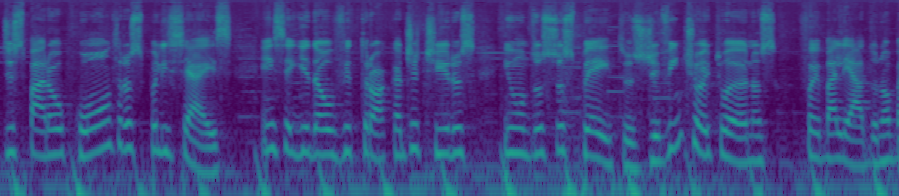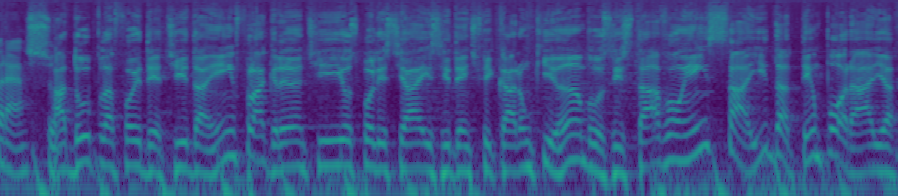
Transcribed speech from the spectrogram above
disparou contra os policiais. Em seguida, houve troca de tiros e um dos suspeitos, de 28 anos, foi baleado no braço. A dupla foi detida em flagrante e os policiais identificaram que ambos estavam em saída temporária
